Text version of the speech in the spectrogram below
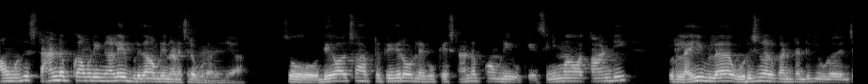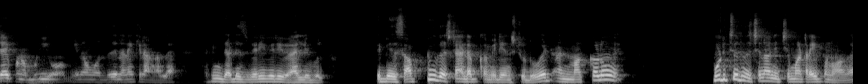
அவங்க வந்து ஸ்டாண்டப் காமெடினாலே இப்படிதான் அப்படின்னு நினைச்சிடக்கூடாது இல்லையா? So they also have to figure out like okay stand up comedy okay சினிமாவை தாண்டி ஒரு லைவ்ல ஒரிஜினல் கண்டென்ட்டுக்கு இவ்வளோ என்ஜாய் பண்ண முடியும் அப்படின்னு அவங்க வந்து நினைக்கிறாங்கல்ல. I think that is very very valuable it is up to the stand up comedians to do it and மக்களும் பிடிச்சிருந்துச்சுன்னா நிச்சயமா ட்ரை பண்ணுவாங்க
